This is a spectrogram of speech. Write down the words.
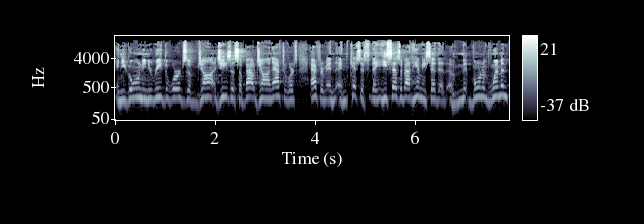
And you go on and you read the words of John, Jesus about John afterwards, after him, and, and catch this. They, he says about him, he said that uh, born of women,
